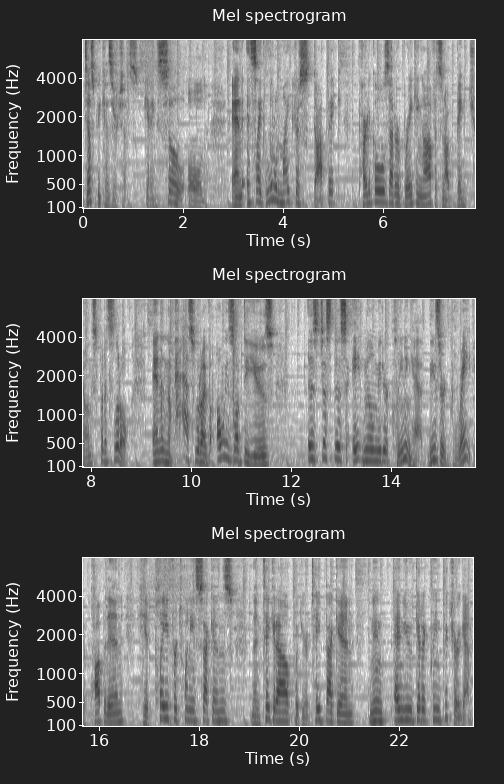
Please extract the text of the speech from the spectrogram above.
just because they're just getting so old. And it's like little microscopic particles that are breaking off. It's not big chunks, but it's little. And in the past, what I've always loved to use is just this 8 millimeter cleaning head. These are great. You pop it in, hit play for 20 seconds, then take it out, put your tape back in, and you, and you get a clean picture again.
